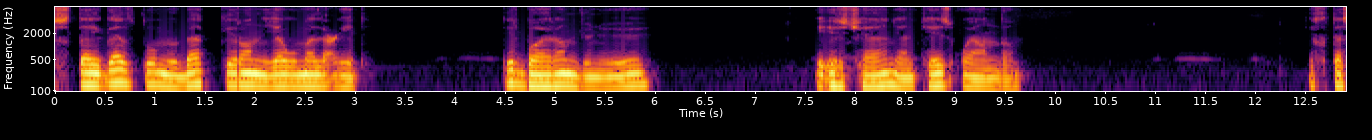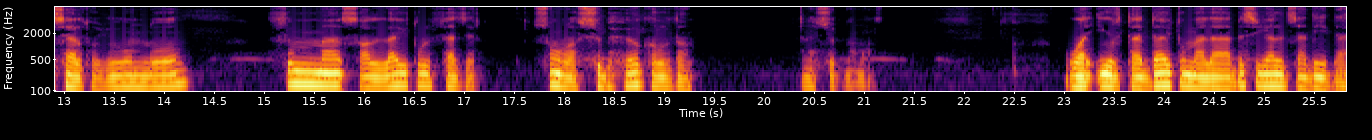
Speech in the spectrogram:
İstəyqəztu mübəkkiran yevməl-İd. Bir bayram günü erkən, yəni tez oyandım. İxtəsəltu yuyundum. Sümmə sallaytul fəcr. Sonra sübhü qıldım. Yəni sübh namazı. Və irtədəytu məlabisiyəl cədidə.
